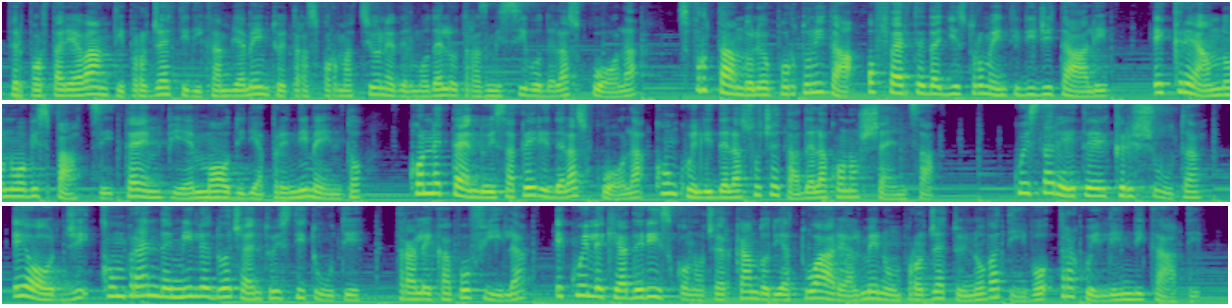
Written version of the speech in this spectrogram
per portare avanti progetti di cambiamento e trasformazione del modello trasmissivo della scuola, sfruttando le opportunità offerte dagli strumenti digitali e creando nuovi spazi, tempi e modi di apprendimento connettendo i saperi della scuola con quelli della società della conoscenza. Questa rete è cresciuta e oggi comprende 1200 istituti, tra le capofila e quelle che aderiscono cercando di attuare almeno un progetto innovativo tra quelli indicati.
